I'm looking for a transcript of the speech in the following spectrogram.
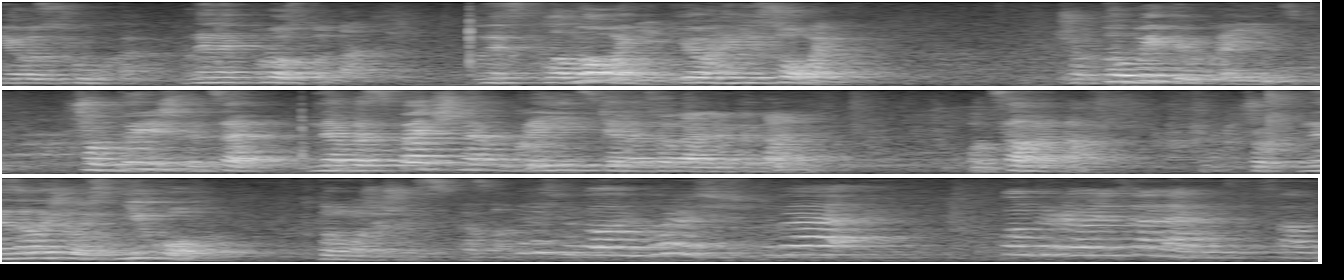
і розруха, вони не просто так. Вони сплановані і організовані, щоб добити українців, щоб вирішити це небезпечне українське національне питання. От саме так. Щоб не залишилось нікого, хто може щось сказати. Дивись, Микола Григорович, тебе контрреволюціонером записали.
